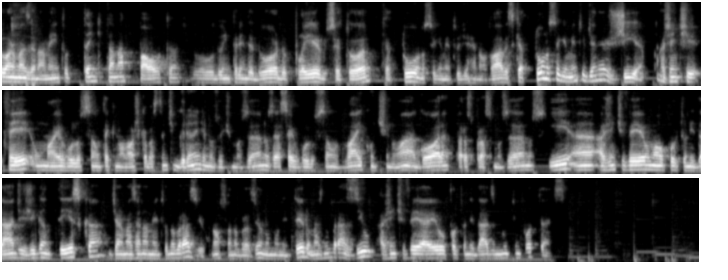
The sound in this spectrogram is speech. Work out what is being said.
do armazenamento tem que estar tá na pauta do, do, empreendedor, do player do setor, que atua no segmento de renováveis, que atua no segmento de energia. A gente vê uma evolução tecnológica bastante grande nos últimos anos, essa evolução vai continuar agora para os próximos anos e uh, a gente vê uma oportunidade gigantesca de armazenamento no Brasil. Não só no Brasil, no mundo inteiro, mas no Brasil a gente vê aí oportunidades muito importantes.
